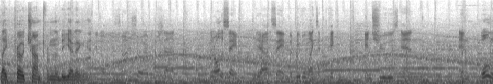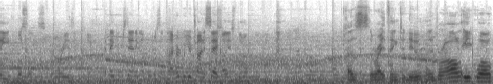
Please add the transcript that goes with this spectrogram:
like, pro Trump from the beginning. You know, we're trying to show everyone that they're all the same. They're the same. But people like to pick and choose and and bully Muslims for no reason. Yeah. Thank you for standing up for Muslims. I heard what you're trying to say. Oh, you stood up. Because it's the right thing to do. We're all equal.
